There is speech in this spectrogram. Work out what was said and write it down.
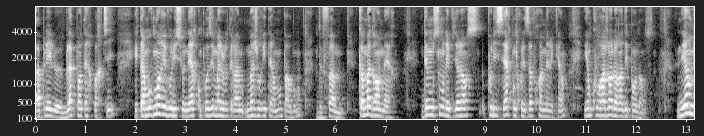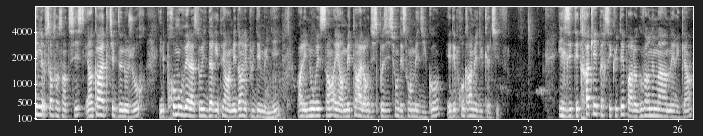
appelé le Black Panther Party, est un mouvement révolutionnaire composé majoritaire- majoritairement pardon, de femmes, comme ma grand-mère, dénonçant les violences policières contre les Afro-Américains et encourageant leur indépendance. Né en 1966 et encore actif de nos jours, il promouvait la solidarité en aidant les plus démunis, en les nourrissant et en mettant à leur disposition des soins médicaux et des programmes éducatifs. Ils étaient traqués et persécutés par le gouvernement américain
